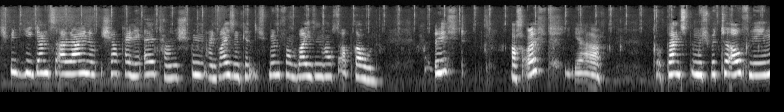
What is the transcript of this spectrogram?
Ich bin hier ganz alleine. Ich habe keine Eltern. Ich bin ein Waisenkind. Ich bin vom Waisenhaus abgehauen. Echt? Ach, echt? Ja. Kannst du mich bitte aufnehmen?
